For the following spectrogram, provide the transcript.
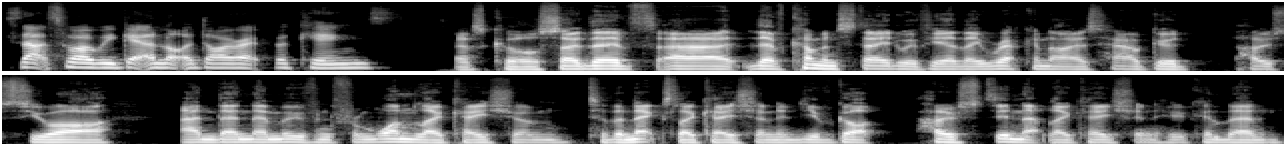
So that's why we get a lot of direct bookings. That's cool. So they've uh, they've come and stayed with you. They recognise how good hosts you are, and then they're moving from one location to the next location, and you've got hosts in that location who can then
